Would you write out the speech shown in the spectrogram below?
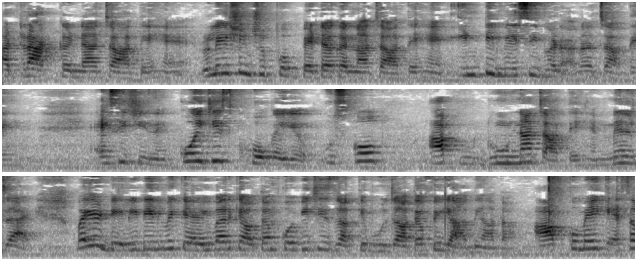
अट्रैक्ट करना चाहते हैं रिलेशनशिप को बेटर करना चाहते हैं इंटीमेसी बढ़ाना चाहते हैं, ऐसी चीज़ें, कोई चीज़ खो गई है, उसको आप ढूंढना चाहते हैं, मिल जाए। भाई, ये डेली डेली में कई बार क्या होता है, हम कोई भी चीज़ रख के भूल जाते हैं फिर याद नहीं आता। आपको मैं एक ऐसा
